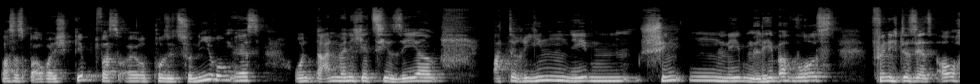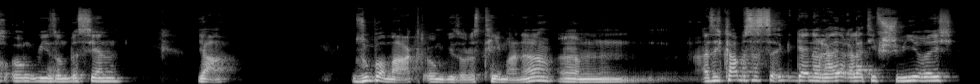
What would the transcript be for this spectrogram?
was es bei euch gibt, was eure Positionierung ist. Und dann, wenn ich jetzt hier sehe, Batterien neben Schinken, neben Leberwurst, finde ich das jetzt auch irgendwie so ein bisschen, ja, Supermarkt irgendwie so das Thema, ne? Ähm, also ich glaube, es ist generell relativ schwierig,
